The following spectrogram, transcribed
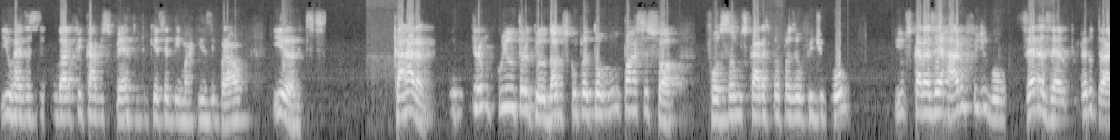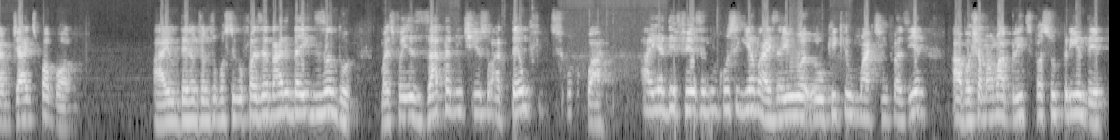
e o resto da secundária ficava esperto porque você tem Marquinhos e Brown e antes. Cara, tranquilo, tranquilo. O Dobbs completou um passe só. Forçamos os caras para fazer o feed goal e os caras erraram o feed goal. 0 a 0 primeiro drive, Giants com a bola. Aí o Daniel Jones não conseguiu fazer nada e daí desandou. Mas foi exatamente isso até o fim do segundo quarto. Aí a defesa não conseguia mais. Aí o, o que, que o Martin fazia? Ah, vou chamar uma blitz para surpreender.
